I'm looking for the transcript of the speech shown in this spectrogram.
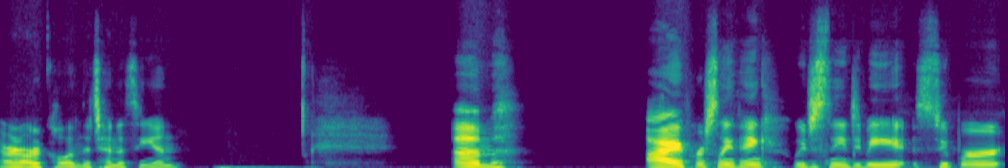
article in the Tennessean. Um, I personally think we just need to be super,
